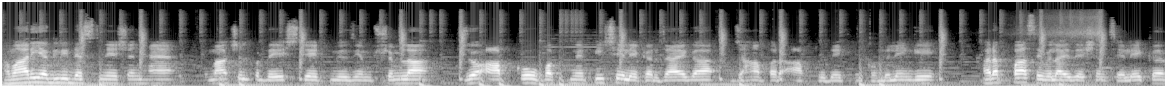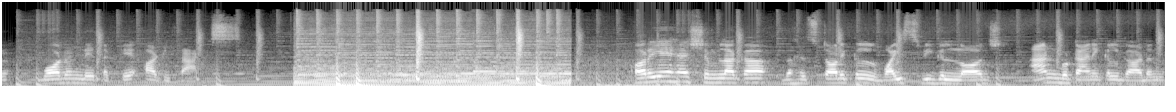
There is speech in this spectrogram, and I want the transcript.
हमारी अगली डेस्टिनेशन है हिमाचल प्रदेश स्टेट म्यूज़ियम शिमला, जो आपको वक्त में पीछे लेकर जाएगा, जहाँ पर आपको देखने को मिलेंगे हरप्पा सिविलाइजेशन से लेकर मॉडर्न डे तक के आर्टिफैक्ट्स। और ये है शिमला का the historical Vice Regal Lodge and Botanical Garden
